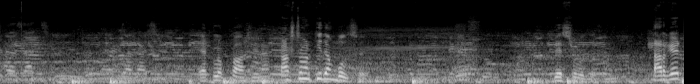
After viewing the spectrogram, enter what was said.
এটা এক লক্ষ আশি না? কাস্টমার কি দাম বলছে? দেড়শো। দেড়শো বলতেছে টার্গেট?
